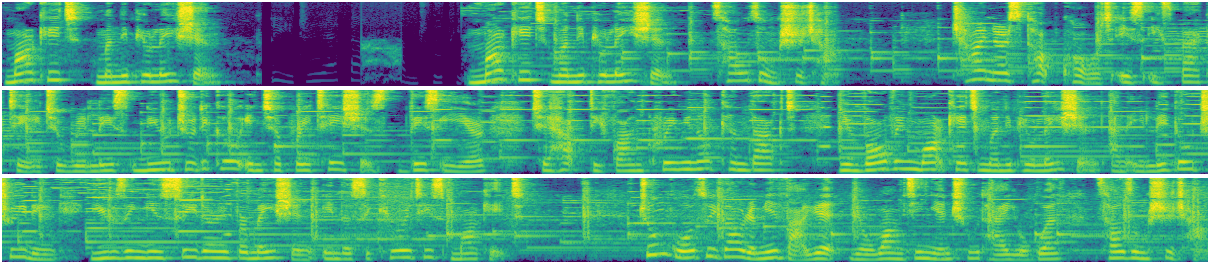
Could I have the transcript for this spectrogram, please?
market manipulation。market manipulation，操纵市场。China's top court is expected to release new judicial interpretations this year to help define criminal conduct involving market manipulation and illegal trading using insider information in the securities market. 中国最高人民法院有望今年出台有关操纵市场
